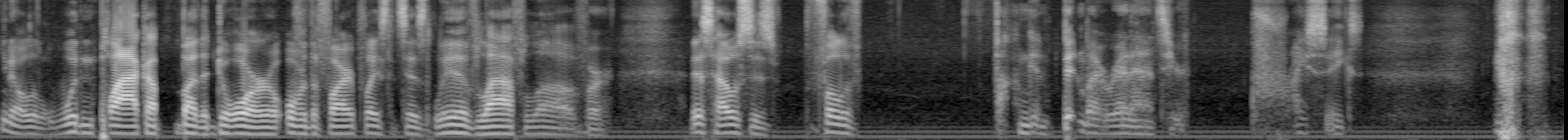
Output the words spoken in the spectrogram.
you know a little wooden plaque up by the door over the fireplace that says "Live, laugh, love," or "This house is full of." Fuck! I'm getting bitten by red ants here. Christ sakes.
